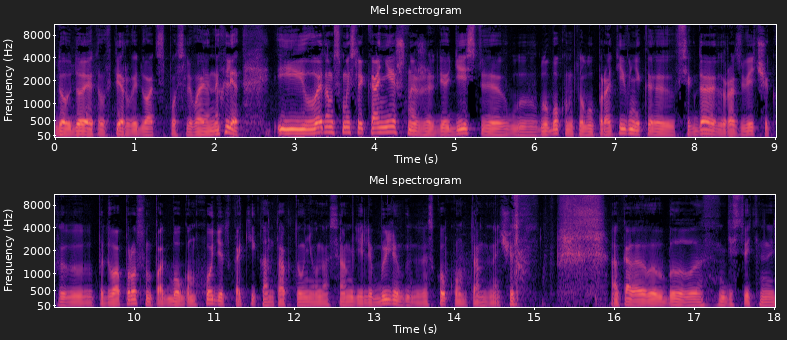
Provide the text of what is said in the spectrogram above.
до, до этого, в первые 20 послевоенных лет. И в этом смысле, конечно же, действия в глубоком тылу противника всегда разведчик э, под вопросом, под Богом ходит, какие контакты у него на самом деле были, насколько он там, значит, был действительно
